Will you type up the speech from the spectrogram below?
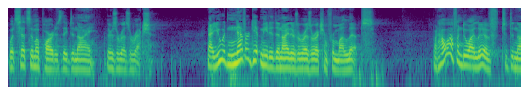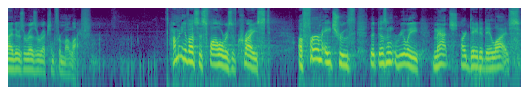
what sets them apart is they deny there's a resurrection. Now, you would never get me to deny there's a resurrection from my lips. But how often do I live to deny there's a resurrection from my life? How many of us, as followers of Christ, affirm a truth that doesn't really match our day to day lives?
